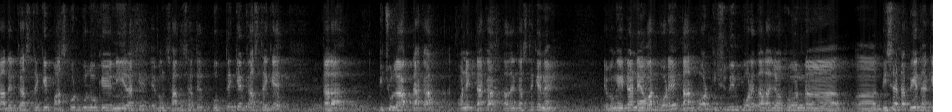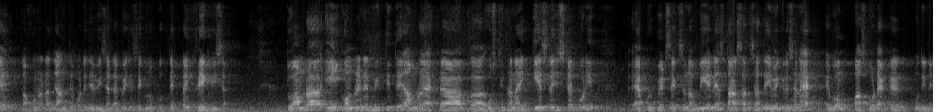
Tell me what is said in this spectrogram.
তাদের কাছ থেকে পাসপোর্টগুলোকে নিয়ে রাখে এবং সাথে সাথে প্রত্যেকের কাছ থেকে তারা কিছু লাখ টাকা, অনেক টাকা তাদের কাছ থেকে নেয়। এবং এটা নেওয়ার পরে, তারপর কিছুদিন পরে তারা যখন ভিসাটা পেয়ে থাকে, তখন ওরা জানতে পারে যে ভিসাটা পেয়েছে, সেগুলো প্রত্যেকটাই ফেক ভিসা তো আমরা এই কমপ্লেনের ভিত্তিতে আমরা একটা উস্তি থানায় কেস রেজিস্টার করি অ্যাপ্রোপ্রিয়েট সেকশন অফ বিএনএস তার সাথে সাথে ইমিগ্রেশন অ্যাক্ট এবং পাসপোর্ট অ্যাক্টের অধীনে।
